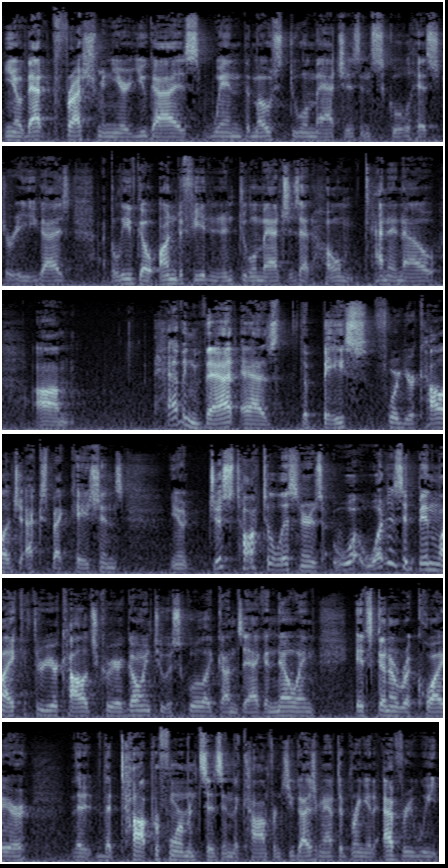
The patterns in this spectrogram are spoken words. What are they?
you know that freshman year, you guys win the most dual matches in school history. You guys, I believe, go undefeated in dual matches at home, ten and zero. Oh. Um, having that as the base for your college expectations you know, just talk to listeners. What what has it been like through your college career going to a school like Gonzaga, knowing it's going to require the the top performances in the conference? You guys are going to have to bring it every week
